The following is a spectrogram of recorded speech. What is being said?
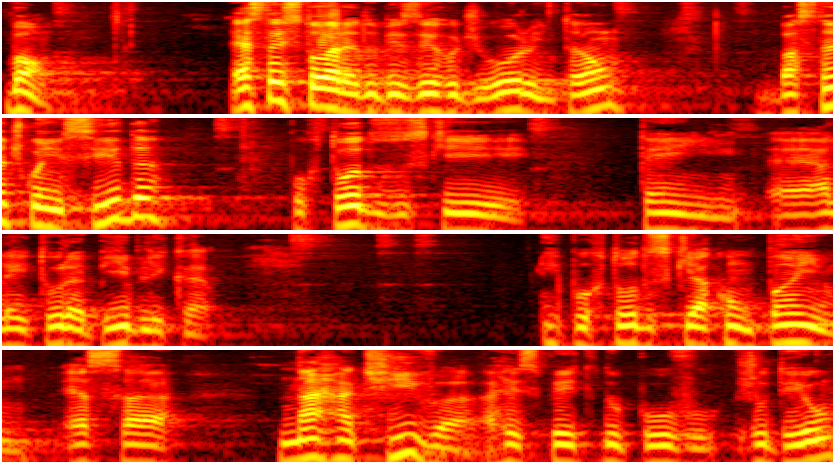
Bom, esta história do bezerro de ouro, então, bastante conhecida por todos os que têm é, a leitura bíblica e por todos que acompanham essa narrativa a respeito do povo judeu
